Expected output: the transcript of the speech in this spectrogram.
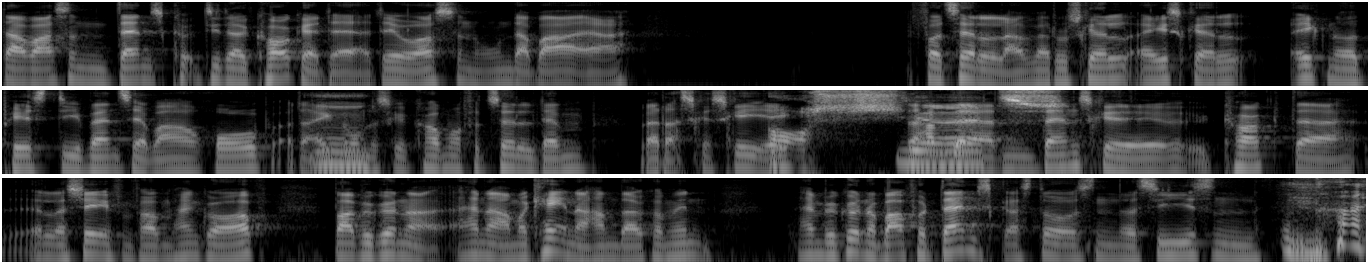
der var sådan en dansk, de der kokker der, det er jo også sådan nogen, der bare er, fortæller dig, hvad du skal og ikke skal. Ikke noget pis, de er vant til at bare råbe, og der er ikke Mm. nogen, der skal komme og fortælle dem, hvad der skal ske. Ikke? Oh, shit. Så ham der, den danske kok, der, eller chefen for dem, han går op, bare begynder, han er amerikaner, ham der er kommet ind, han begynder bare på dansk at stå sådan og sige sådan, Nej.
